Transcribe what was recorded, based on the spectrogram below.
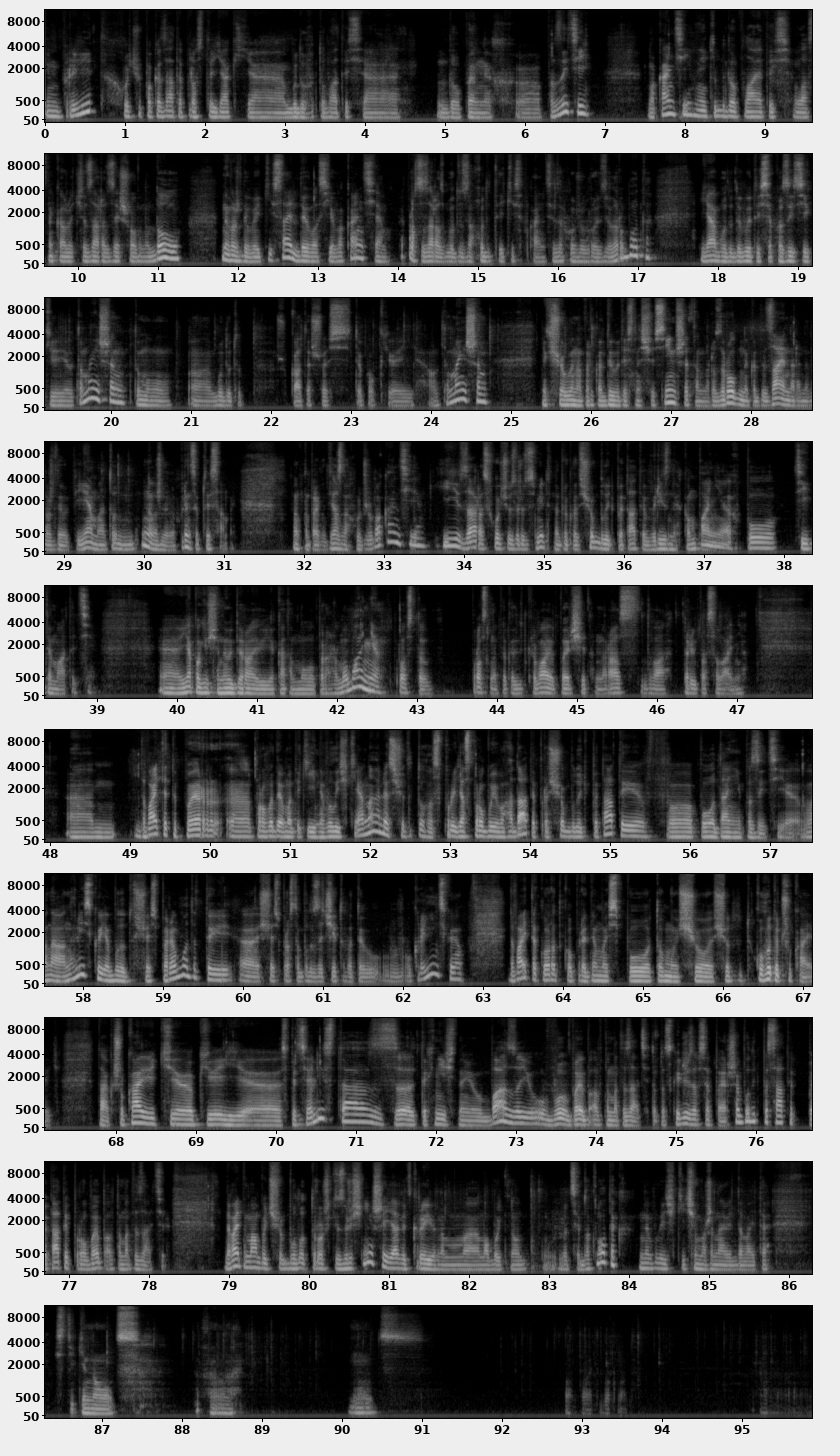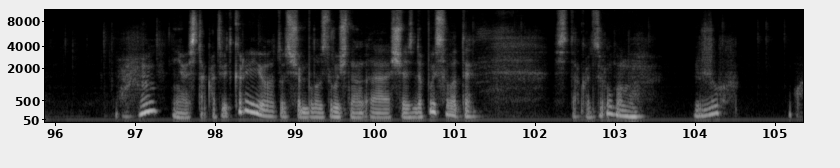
Всім привіт! Хочу показати просто, як я буду готуватися до певних е, позицій, вакансій, на які буду оплаятись. Власне кажучи, зараз зайшов на доу. Неважливо, який сайт, де у вас є вакансія. Я просто зараз буду знаходити якісь вакансії. Заходжу в розділ робота. Я буду дивитися позиції QA Automation, тому е, буду тут шукати щось типу QA Automation. Якщо ви, наприклад, дивитесь на щось інше, там розробника, дизайнера, неважливо PM, то неважливо, принцип той самий. От, наприклад, я знаходжу вакансії і зараз хочу зрозуміти, наприклад, що будуть питати в різних компаніях по цій тематиці. Е, Я поки що не вибираю, яка там мова програмування, просто, просто наприклад, відкриваю перші там раз, два, три посилання. Давайте тепер е, проведемо такий невеличкий аналіз щодо того, я спробую вгадати, про що будуть питати в, по даній позиції. Вона англійською, я буду щось переводити, е, щось просто буду зачитувати українською. Давайте коротко пройдемось по тому, що, що тут, кого тут шукають. Так, шукають е, QA-спеціаліста з технічною базою в веб-автоматизації. Тобто, скоріш за все, перше будуть писати, питати про веб-автоматизацію. Давайте, мабуть, щоб було трошки зручніше, я відкрию нам, е, мабуть, ну, цей блокнотик невеличкий, чи може навіть давайте Sticky Notes. Notes. Давайте блокнот. Мгм. І ось так от відкрию. Тут, щоб було зручно е, щось дописувати. Ось так от зробимо. Жух. О.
